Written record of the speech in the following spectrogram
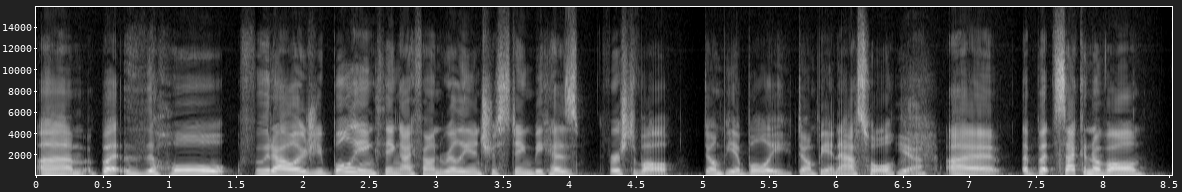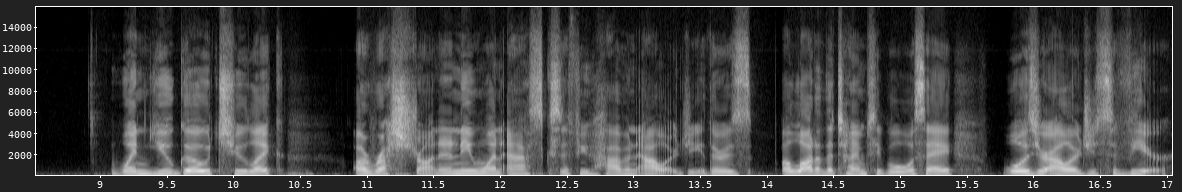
Um, but the whole food allergy bullying thing I found really interesting because first of all, don't be a bully. Don't be an asshole. Yeah. Uh, but second of all, when you go to like a restaurant and anyone asks if you have an allergy, there's a lot of the times people will say, "Well, is your allergy severe?"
